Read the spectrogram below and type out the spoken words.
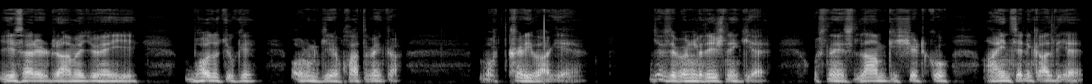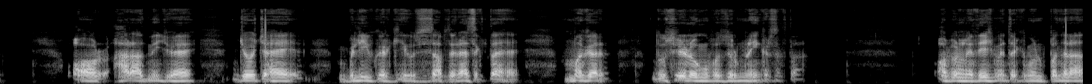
یہ سارے ڈرامے جو ہیں یہ بہت ہو چکے اور ان کے خاتمے کا وقت قریب آ گیا ہے۔ جیسے بنگلہ دیش نے کیا ہے، اس نے اسلام کی شٹ کو آئین سے نکال دیا ہے اور ہر آدمی جو ہے، جو چاہے بلیو کر کے اس حساب سے رہ سکتا ہے، مگر دوسرے لوگوں پر ظلم نہیں کر سکتا۔ اور بنگلہ دیش میں تقریباً پندرہ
